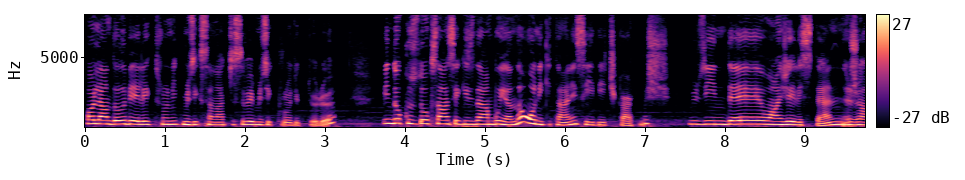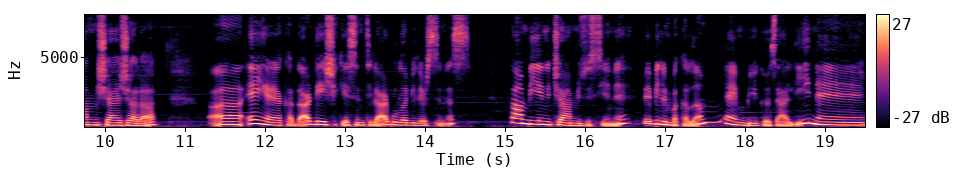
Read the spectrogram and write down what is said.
Hollandalı bir elektronik müzik sanatçısı ve müzik prodüktörü. 1998'den bu yana 12 tane CD çıkartmış. Müziğinde Vangelis'ten Jean-Michel Jarre, Enya'ya kadar değişik esintiler bulabilirsiniz. Tam bir yeni çağ müzisyeni ve bilin bakalım en büyük özelliği ne?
